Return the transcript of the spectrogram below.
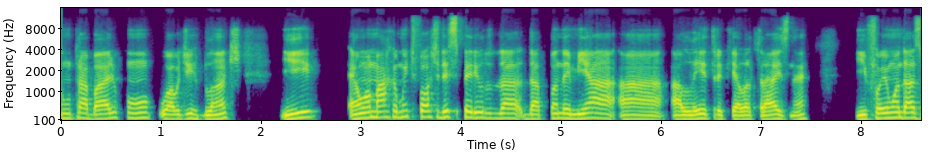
um trabalho com o Aldir Blanc e é uma marca muito forte desse período da, da pandemia, a, a letra que ela traz, né? E foi uma das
